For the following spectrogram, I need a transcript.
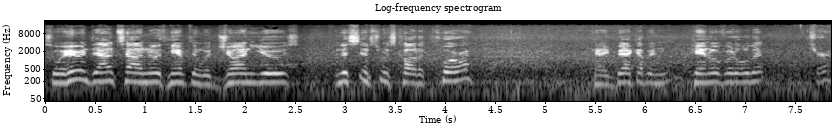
So we're here in downtown Northampton with John Hughes, and this instrument's called a kora. Can I back up and pan over it a little bit? Sure.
